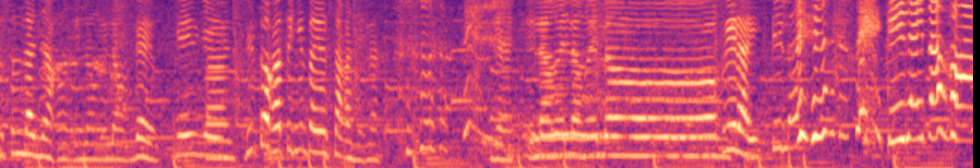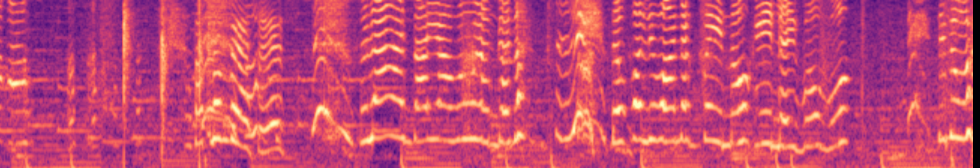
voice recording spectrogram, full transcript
Susundan niya kang ilong-ilong. Game. Game, game. dito, katingin tayo sa kanila. Game. Ilong, ilong, ilong. Kilay. Kilay. Kilay, tama ako. Tatlong beses. Wala nga, daya mo walang ganun. Napaliwanag pa yun, no? Kilay, bobo. Tinuro.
